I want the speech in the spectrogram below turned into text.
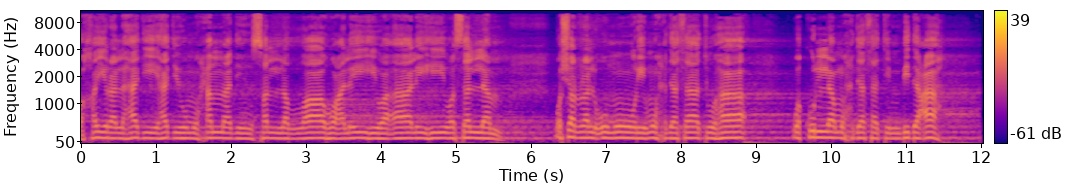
وخير الهدي هدي محمد صلى الله عليه وآله وسلم وشر الأمور محدثاتها وكل محدثة بدعة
